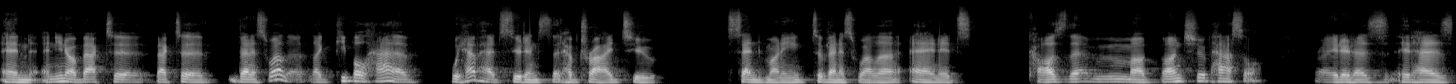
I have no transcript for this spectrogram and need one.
And and you know back to back to venezuela like people have we have had students that have tried to send money to venezuela and it's caused them a bunch of hassle right? It has it has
